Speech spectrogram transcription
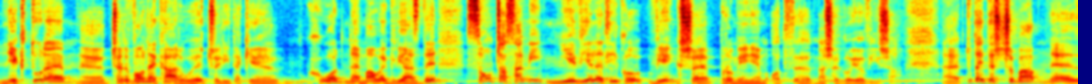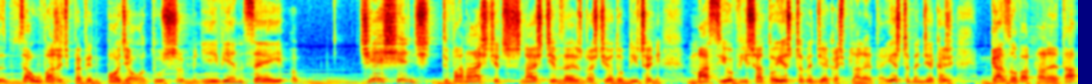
niektóre e, czerwone karły, czyli takie chłodne, małe gwiazdy, są czasami niewiele tylko większe promieniem od e, naszego Jowisza. E, Tutaj też trzeba e, zauważyć pewien podział. Otóż mniej więcej 10, 12, 13 w zależności od obliczeń mas Jowisza to jeszcze będzie jakaś planeta, jeszcze będzie jakaś gazowa planeta.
